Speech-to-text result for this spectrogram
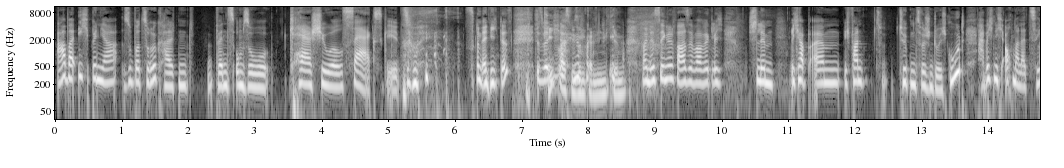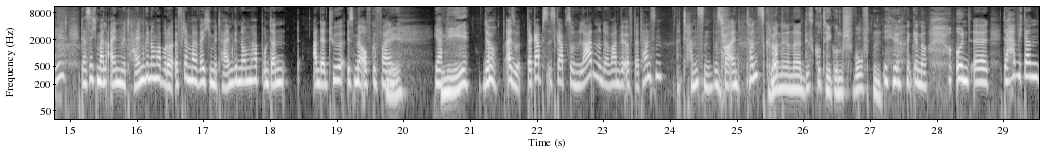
aber ich bin ja super zurückhaltend, wenn es um so Casual Sex geht. So, so nenne ich das. Deswegen kriech was wie so ein Kaninchen. Meine Single-Phase war wirklich schlimm. Ich habe, ähm, ich fand Typen zwischendurch gut. Habe ich nicht auch mal erzählt, dass ich mal einen mit heimgenommen habe oder öfter mal welche mit heimgenommen habe und dann an der Tür ist mir aufgefallen. Nee. Ja, Nee, ja, also da gab's, es gab so einen Laden und da waren wir öfter tanzen. Tanzen, das war ein wir Tanzclub. waren in einer Diskothek und schwurften. Ja, genau. Und äh, da habe ich dann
